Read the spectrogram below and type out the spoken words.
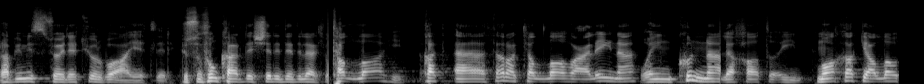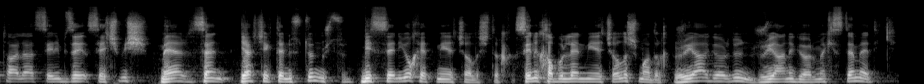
Rabbimiz söyletiyor bu ayetleri. Yusuf'un kardeşleri dediler ki Tallahi kad Allahu aleyna ve in kunna lehatiin. Muhakkak ki Allahu Teala seni bize seçmiş. Meğer sen gerçekten üstünmüşsün. Biz seni yok etmeye çalıştık. Seni kabullenmeye çalışmadık. Rüya gördün, rüyanı görmek istemedik.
